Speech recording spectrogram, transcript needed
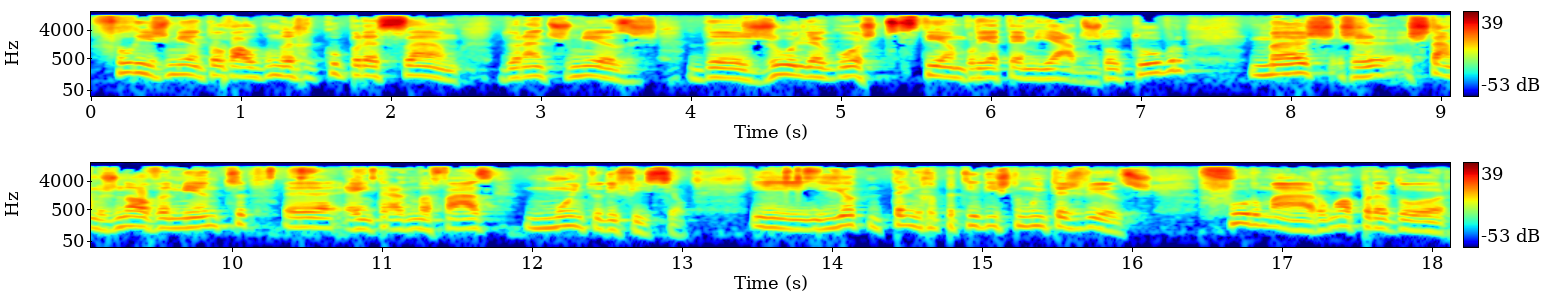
Felizmente houve alguma recuperação durante os meses de julho, agosto, setembro e até meados de outubro, mas estamos novamente uh, a entrar numa fase muito difícil. E, e eu tenho repetido isto muitas vezes. Formar um operador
